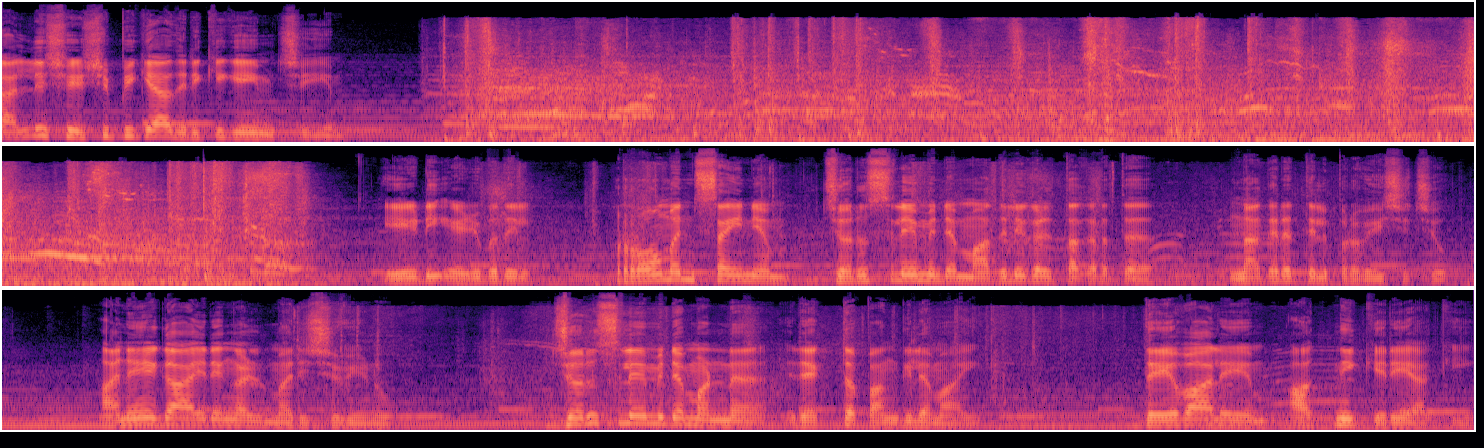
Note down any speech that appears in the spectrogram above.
കല്ല് ശേഷിപ്പിക്കാതിരിക്കുകയും ചെയ്യും. എ ഡി എഴുപതിൽ റോമൻ സൈന്യം ജെറുസലേമിന്റെ മതിലുകൾ തകർത്ത് നഗരത്തിൽ പ്രവേശിച്ചു. അനേകായിരങ്ങൾ മരിച്ചു വീണു. ജെറുസലേമിന്റെ മണ്ണ് രക്തപങ്കിലമായി. ദേവാലയം അഗ്നിക്കിരയാക്കി.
